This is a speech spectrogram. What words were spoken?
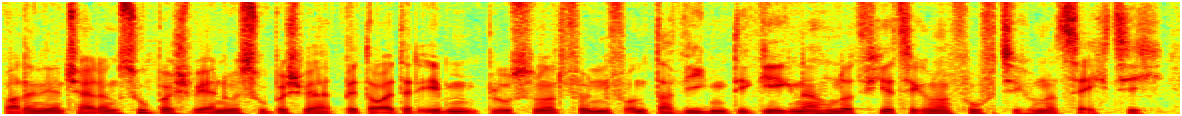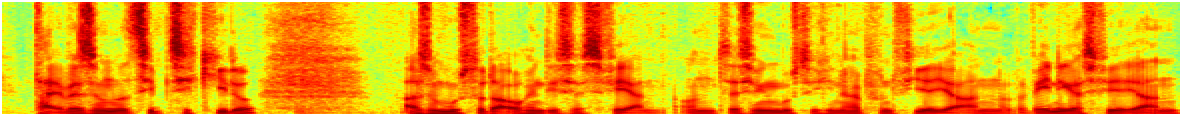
war dann die Entscheidung super schwer. Nur super schwer bedeutet eben plus 105 und da wiegen die Gegner 140, 150, 160, teilweise 170 Kilo. Also musst du da auch in diese Sphären. Und deswegen musste ich innerhalb von vier Jahren oder weniger als vier Jahren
